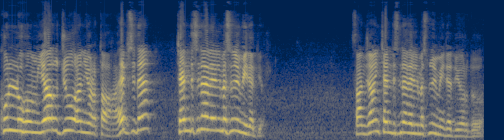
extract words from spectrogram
Kulluhum yarcu an yu'taha. Hepsi de kendisine verilmesini ümit ediyor. Sancağın kendisine verilmesini ümit ediyordu.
